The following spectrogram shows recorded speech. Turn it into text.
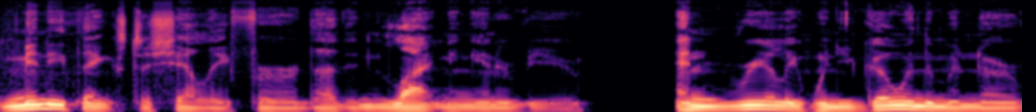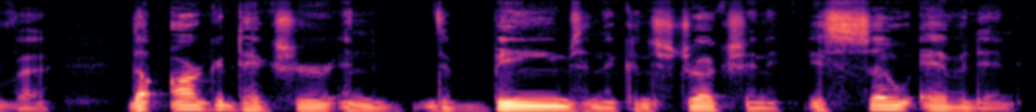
Many thanks to Shelley for that enlightening interview. And really, when you go in the Minerva, the architecture and the beams and the construction is so evident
